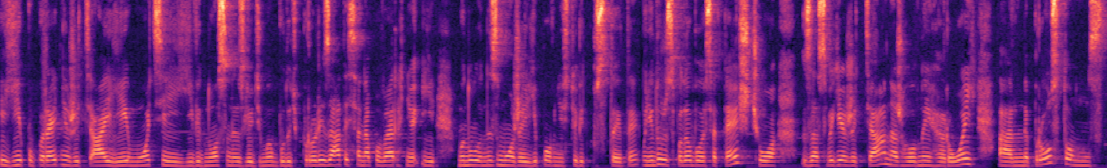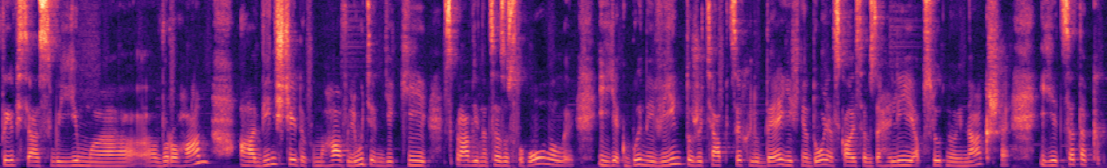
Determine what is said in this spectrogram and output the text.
її попереднє життя, її емоції, її відносини з людьми будуть прорізатися на поверхню, і минуле не зможе її повністю відпустити. Мені дуже сподобалося те, що за своє життя наш головний герой не просто мстився своїм ворогам, а він ще й допомагав людям, які справді на це заслуговували. І якби не він, то життя б цих людей, їхня доля склалася взагалі абсолютно інакше. І це так.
